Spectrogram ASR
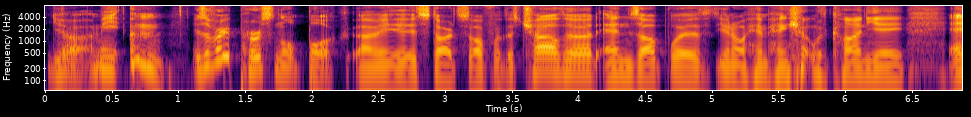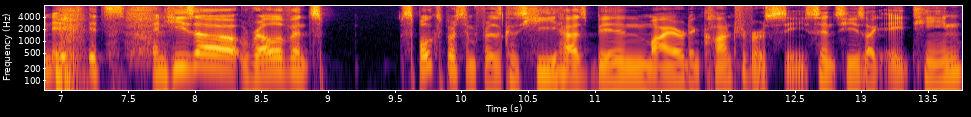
Yeah, I mean, it's a very personal book. I mean, it starts off with his childhood, ends up with you know him hanging out with Kanye, and it, it's and he's a relevant sp- spokesperson for this because he has been mired in controversy since he's like 18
